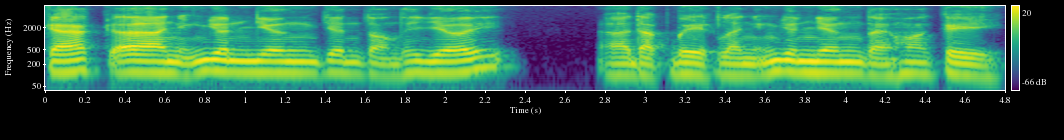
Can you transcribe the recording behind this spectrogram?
các à, những doanh nhân trên toàn thế giới à, đặc biệt là những doanh nhân tại Hoa Kỳ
